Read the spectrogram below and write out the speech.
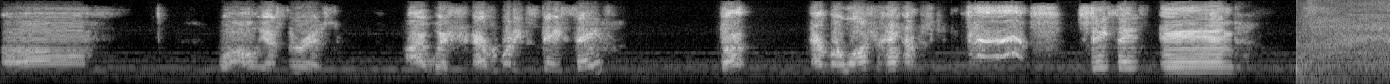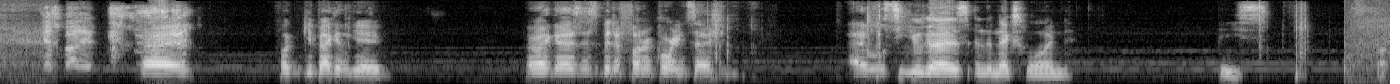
Um. Well, yes, there is. I wish everybody to stay safe. Don't everybody wash your hands. I'm just kidding. stay safe and that's about it. Alright. Fucking get back in the game. Alright guys, this has been a fun recording session. I will see you guys in the next one. Peace. Fuck.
